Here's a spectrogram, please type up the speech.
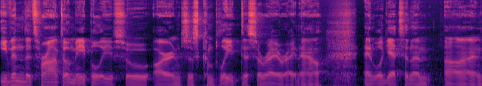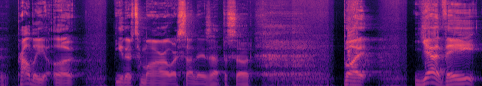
even the Toronto Maple Leafs, who are in just complete disarray right now. And we'll get to them on probably uh, either tomorrow or Sunday's episode. But yeah, they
